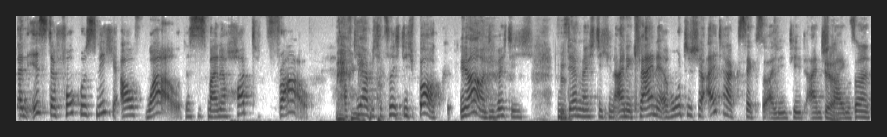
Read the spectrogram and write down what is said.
dann ist der Fokus nicht auf, wow, das ist meine Hot Frau. Auf die habe ich jetzt richtig Bock. Ja, und die möchte ich, mit der möchte ich in eine kleine erotische Alltagssexualität einsteigen, ja. sondern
